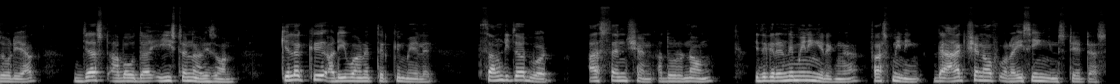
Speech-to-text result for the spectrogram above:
zodiac just above the eastern horizon கிழக்கு அடிவானத்திற்கு மேலே. செவன்டி தேர்ட் வேர்ட் அசென்ஷன் அது ஒரு நவுன் இதுக்கு ரெண்டு மீனிங் இருக்குங்க. First meaning the action of rising in status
